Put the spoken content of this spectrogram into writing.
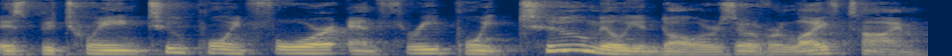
is between 2.4 and 3.2 million dollars over lifetime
